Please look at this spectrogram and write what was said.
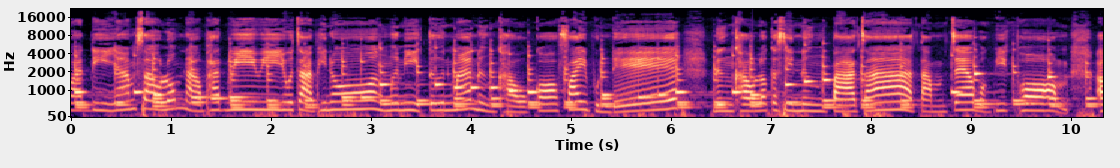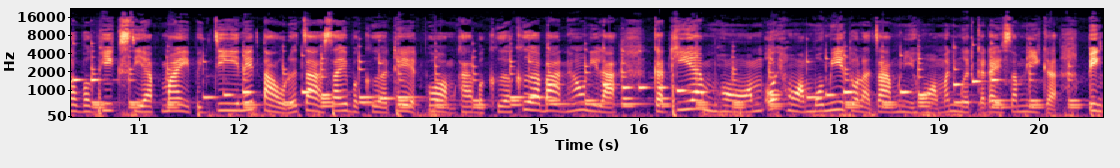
วัสดียามเช้าลมหนาวพัดวีวีอยู่จ้าพี่น้อง มือนี้ตื่นมาหนึ่งเขากอไฟผุนเด้หนึ่งเขาแล้วก็สิหนึ่งปลาจ้าตำแจ้วบักพริกพร้อม เอาบักพริกเสียบไม้ไปจี้ในเต่าเด้อจ้าใส่บักเขือเทศพร้อมค่ะบักเขือเครือบ้านเฮานี่ล่ะกระเทียมหอมโอ้ยหอมบ่มีตัวละจ้ามือนี้หอมมันเหมือดก็ไดซ้ำนี้ก็ปิ่ง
